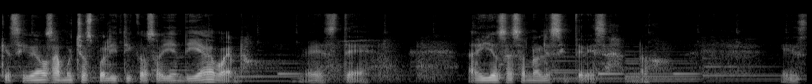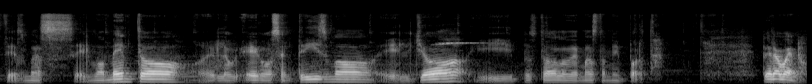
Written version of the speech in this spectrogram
Que si vemos a muchos políticos hoy en día, bueno, este, a ellos eso no les interesa, ¿no? Este es más el momento, el egocentrismo, el yo y pues todo lo demás no me importa. Pero bueno,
